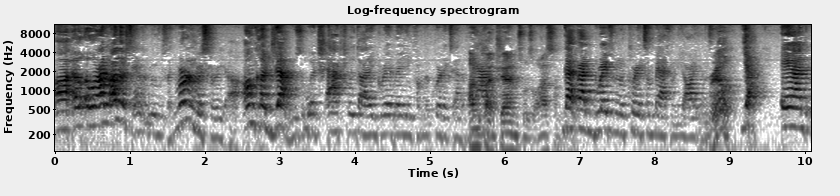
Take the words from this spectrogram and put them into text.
Uh, a, a lot of other Sandler movies like Murder Mystery, uh, Uncut Gems, which actually got a great rating from the critics and a bad- Uncut Gems was awesome. that got great from the critics and bad from the audience. Really? Yeah, and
